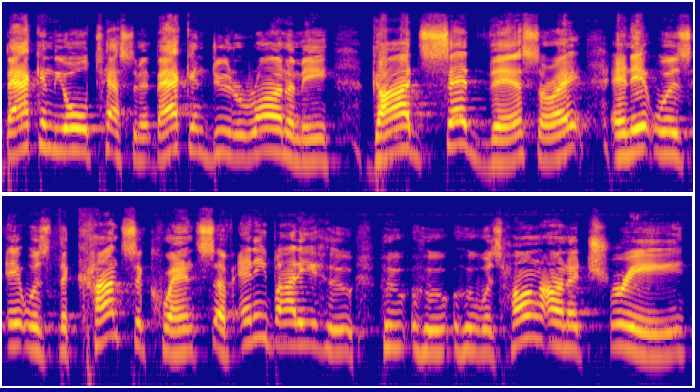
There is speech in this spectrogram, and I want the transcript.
back in the Old Testament, back in Deuteronomy, God said this, all right, and it was it was the consequence of anybody who who who, who was hung on a tree.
